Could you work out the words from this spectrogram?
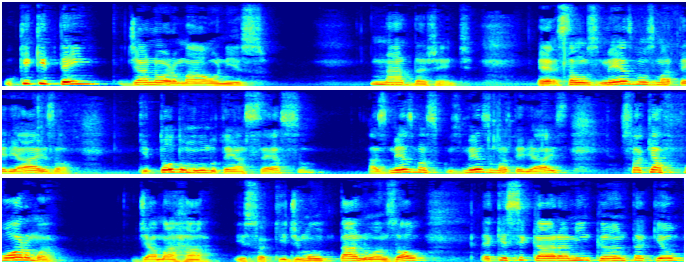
O que que tem de anormal nisso? Nada, gente. É, são os mesmos materiais, ó, que todo mundo tem acesso, as mesmas, os mesmos materiais, só que a forma de amarrar isso aqui, de montar no anzol, é que esse cara me encanta, que eu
